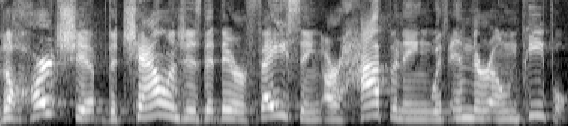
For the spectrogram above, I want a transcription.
The hardship, the challenges that they are facing are happening within their own people.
